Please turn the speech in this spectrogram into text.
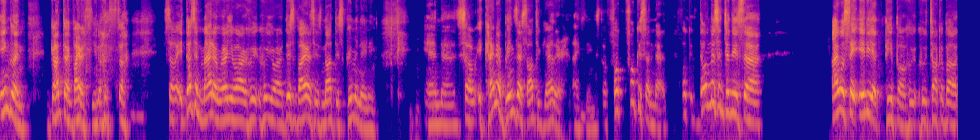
England got the virus, you know. So, so it doesn't matter where you are, who, who you are. This virus is not discriminating and uh, so it kind of brings us all together i think so fo- focus on that focus don't listen to these uh, i will say idiot people who, who talk about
